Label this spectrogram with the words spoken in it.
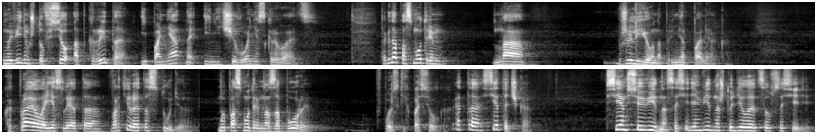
Мы видим, что все открыто и понятно, и ничего не скрывается. Тогда посмотрим на жилье, например, поляка. Как правило, если это квартира, это студия. Мы посмотрим на заборы в польских поселках. Это сеточка. Всем все видно, соседям видно, что делается у соседей.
